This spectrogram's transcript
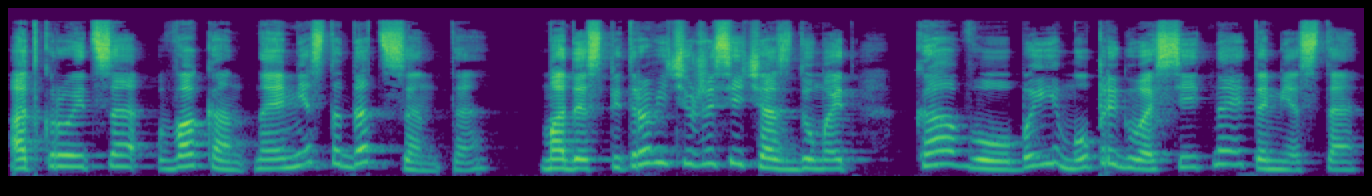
откроется вакантное место доцента. Модест Петрович уже сейчас думает, кого бы ему пригласить на это место.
